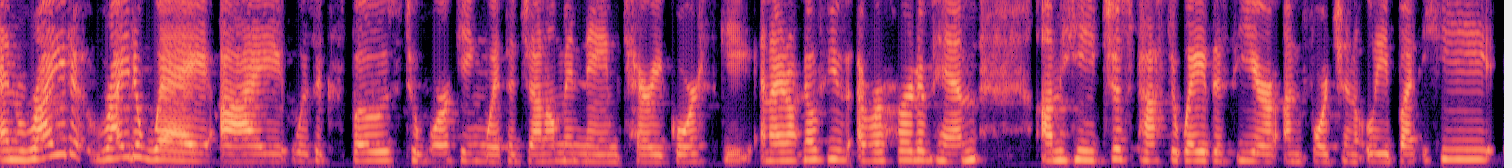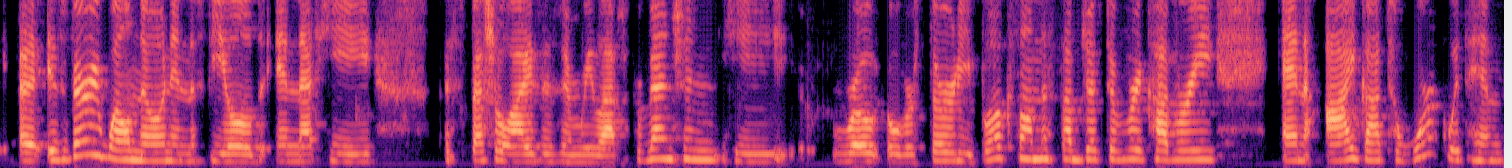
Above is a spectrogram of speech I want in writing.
and right right away, I was exposed to working with a gentleman named Terry And I don't know if you've ever heard of him. Um, he just passed away this year, unfortunately, but he uh, is very well known in the field in that he specializes in relapse prevention. He wrote over 30 books on the subject of recovery. And I got to work with him.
